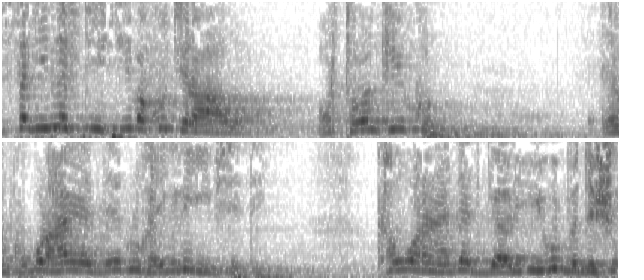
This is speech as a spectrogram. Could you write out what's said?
isagii laftiisiiba ku tiraahdo war tobankii kun een kugu lahaye dee dhulka igaga iibsatay. Ka waran haddaad gaari iigu bedesho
